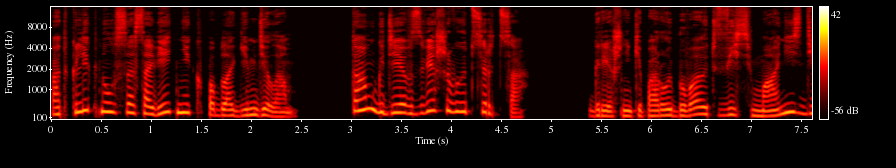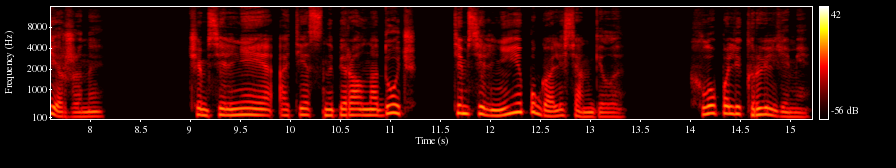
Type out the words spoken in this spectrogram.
Откликнулся советник по благим делам. Там, где взвешивают сердца. Грешники порой бывают весьма несдержаны. Чем сильнее отец напирал на дочь, тем сильнее пугались ангелы. Хлопали крыльями,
